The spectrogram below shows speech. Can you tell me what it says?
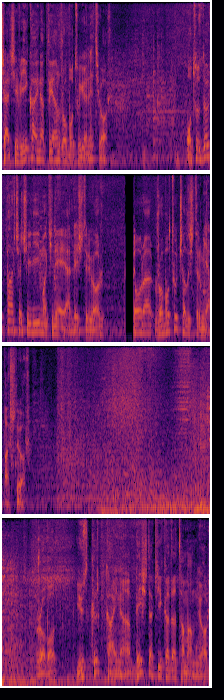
çerçeveyi kaynaklayan robotu yönetiyor. 34 parça çeliği makineye yerleştiriyor sonra robotu çalıştırmaya başlıyor. Robot 140 kaynağı 5 dakikada tamamlıyor.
